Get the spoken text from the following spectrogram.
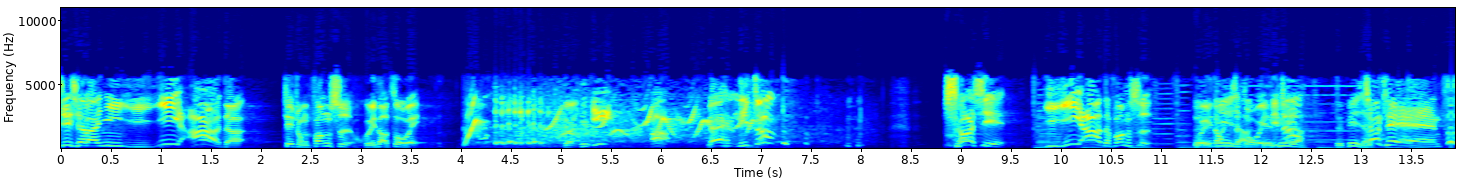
接下来你以一二的这种方式回到座位。对，一二，来立正。稍息，以一二的方式回到你的座位，立正。嘴闭上，向前走，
